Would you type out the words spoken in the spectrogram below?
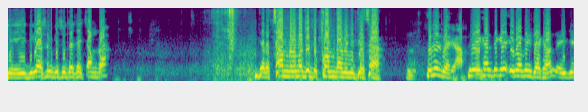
যে এইদিকে আসেন কিছু দেখায় চামড়া। যারা চামড়ার মধ্যে একটু কম দামে নিতে চা সুনীল ভাই আপনি এখান থেকে এভাবেই দেখান এই যে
